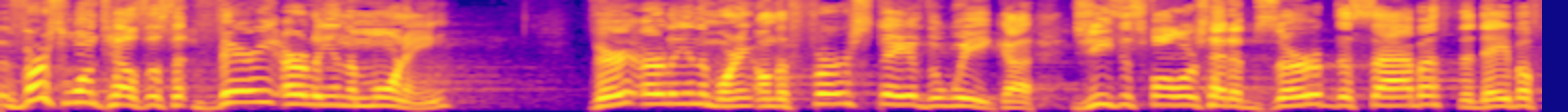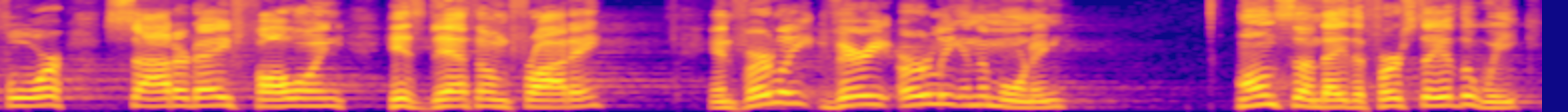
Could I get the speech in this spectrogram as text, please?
verse 1 tells us that very early in the morning, very early in the morning, on the first day of the week, uh, Jesus' followers had observed the Sabbath the day before, Saturday, following his death on Friday. And very, very early in the morning, on Sunday, the first day of the week,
